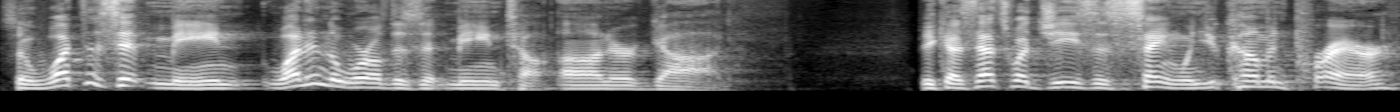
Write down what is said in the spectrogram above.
So, what does it mean? What in the world does it mean to honor God? Because that's what Jesus is saying. When you come in prayer,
